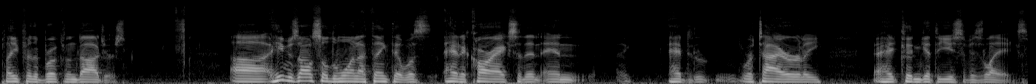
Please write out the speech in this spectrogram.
Played for the Brooklyn Dodgers. Uh, he was also the one I think that was had a car accident and had to retire early. He couldn't get the use of his legs.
